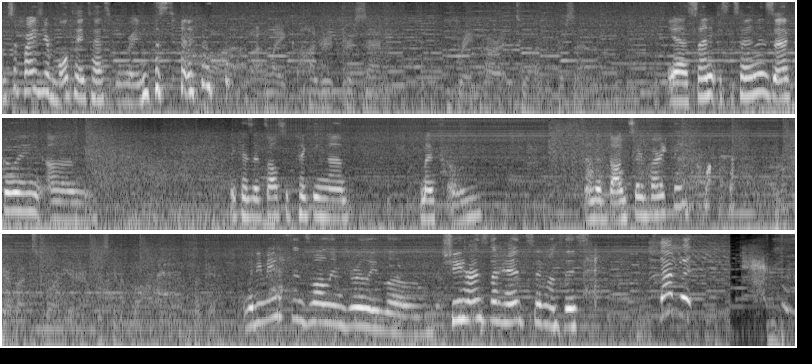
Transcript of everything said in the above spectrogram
I'm surprised you're multitasking right now. Sen. I'm like 100% brain power at 200%. yeah, Sen, Sen is echoing um, because it's also picking up my phone, and the dogs are barking. I don't care about score here. I'm just gonna bomb. Okay. What do you mean Sen's volume's really low? She has the headset on this. Stop it!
